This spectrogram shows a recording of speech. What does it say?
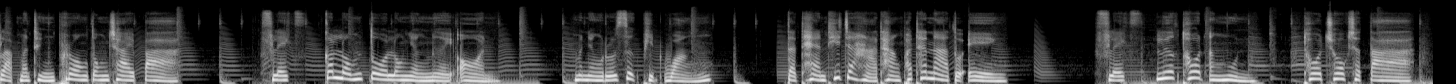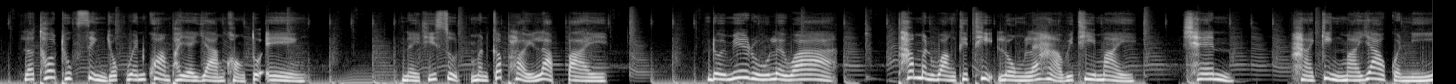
กลับมาถึงโพรงตรงชายป่า เฟล็กซ์ก็ล้มตัวลงอย่างเหนื่อยอ่อน มันยังรู้สึกผิดหวัง แต่แทนที่จะหาทางพัฒนาตัวเอง เฟล็กซ์เลือกโทษองุ่น โทษโชคชะตา และโทษทุกสิ่งยกเว้นความพยายามของตัวเอง ในที่สุดมันก็พลอยหลับไป โดยไม่รู้เลยว่า ถ้ามันวางทิฐิลงและหาวิธีใหม่ เช่น หากิ่งไม้ยาวกว่านี้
